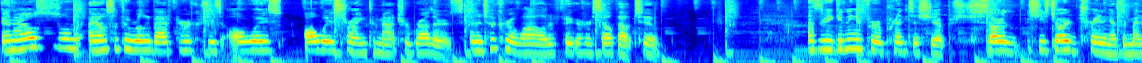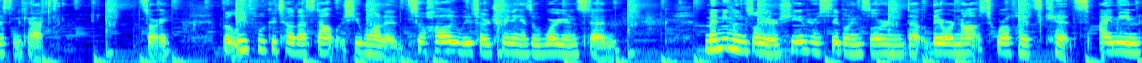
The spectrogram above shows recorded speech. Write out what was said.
and I also I also feel really bad for her because she's always always trying to match her brothers, and it took her a while to figure herself out too. At the beginning of her apprenticeship, she started she started training as a medicine cat. Sorry, but Leafpool could tell that's not what she wanted, so Holly Leaf started training as a warrior instead. Many moons later, she and her siblings learned that they were not Squirrel Flight's kits. I mean,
